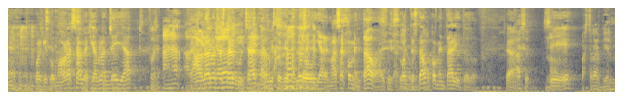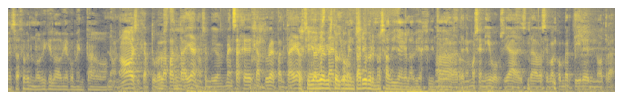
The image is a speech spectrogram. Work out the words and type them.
¿eh? Porque como ahora sabe que hablan de ella, Pues ahora, ahora los está escuchando. ¿Has visto que Los- mandó- y además ha comentado, ha, contestado comentado. un comentario y todo. O sea, Ah, sí. sí. No. Ostras, vi el mensaje, pero no vi que lo había comentado. No, no, si capturó la pantalla, nos envió un mensaje de captura de pantalla. es que sea, yo había visto el comentario, pero no sabía que lo había escrito. No, la tenemos en Evox ya, esta se va a convertir en otra.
